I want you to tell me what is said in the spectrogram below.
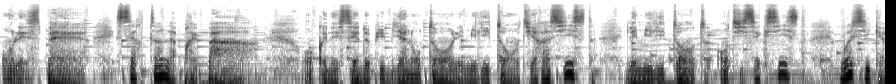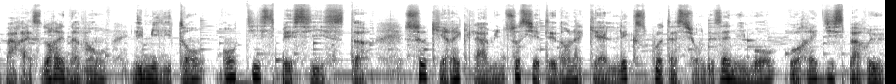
on l'espère, certains la préparent. On connaissait depuis bien longtemps les militants antiracistes, les militantes antisexistes. Voici qu'apparaissent dorénavant les militants antispécistes, ceux qui réclament une société dans laquelle l'exploitation des animaux aurait disparu,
